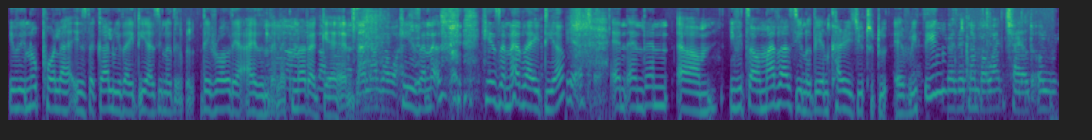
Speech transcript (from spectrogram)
if they know Paula is the girl with ideas, you know, they, they roll their eyes and they're like, not again. Here's another, here's another idea, yeah. and and then um, if it's our mothers, you know, they encourage you to do everything. You're the number one child always.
